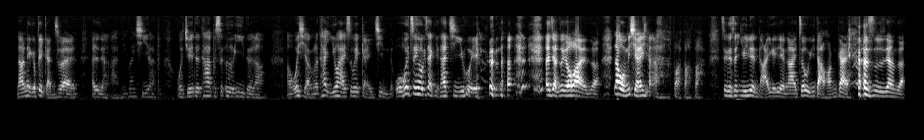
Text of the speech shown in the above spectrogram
然后那个被赶出来，他就讲啊，没关系啦，我觉得他不是恶意的啦。我想了，他以后还是会改进的。我会最后再给他机会。他讲这个话，你知道？那我们想一想啊，爸爸爸，这个是一个愿打一个愿挨，周瑜打黄盖，是不是这样子啊？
